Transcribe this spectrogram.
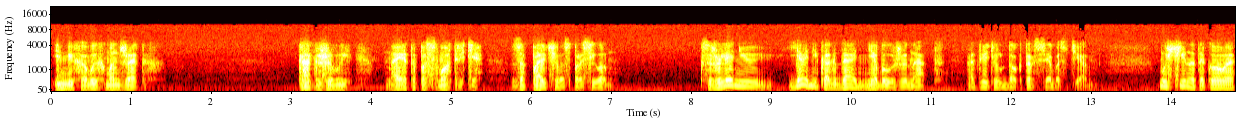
и меховых манжетах. «Как же вы на это посмотрите?» — запальчиво спросил он. «К сожалению, я никогда не был женат», — ответил доктор Себастьян. «Мужчина такого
